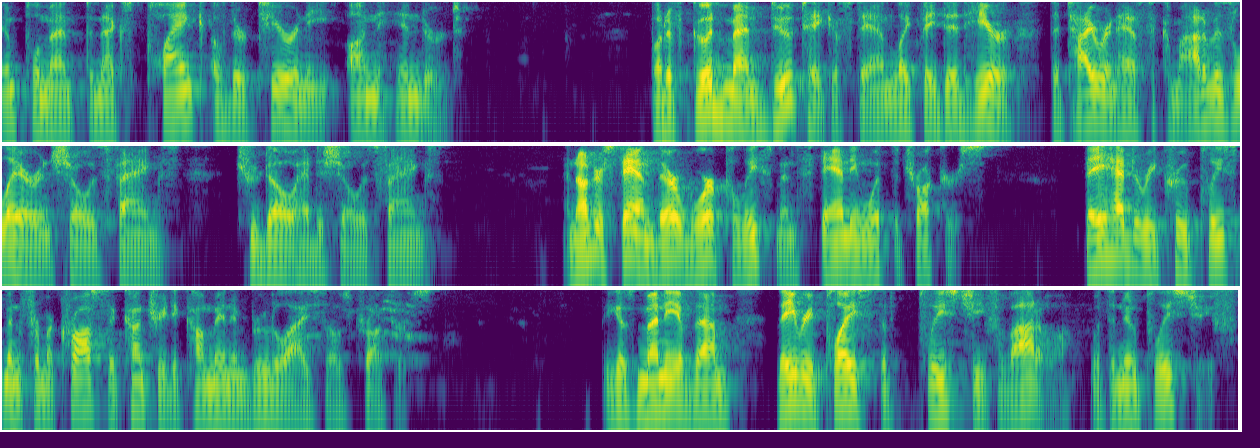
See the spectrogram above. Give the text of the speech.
implement the next plank of their tyranny unhindered. But if good men do take a stand, like they did here, the tyrant has to come out of his lair and show his fangs. Trudeau had to show his fangs. And understand, there were policemen standing with the truckers. They had to recruit policemen from across the country to come in and brutalize those truckers because many of them they replaced the police chief of Ottawa with the new police chief.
